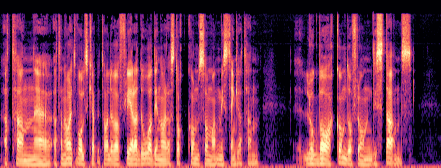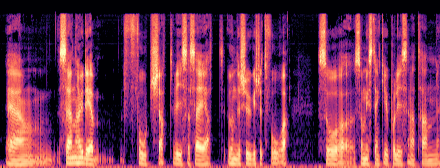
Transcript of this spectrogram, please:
att, han, eh, att han har ett våldskapital. Det var flera dåd i norra Stockholm som man misstänker att han låg bakom då från distans. Eh, sen har ju det fortsatt visa sig att under 2022 så, så misstänker ju polisen att han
